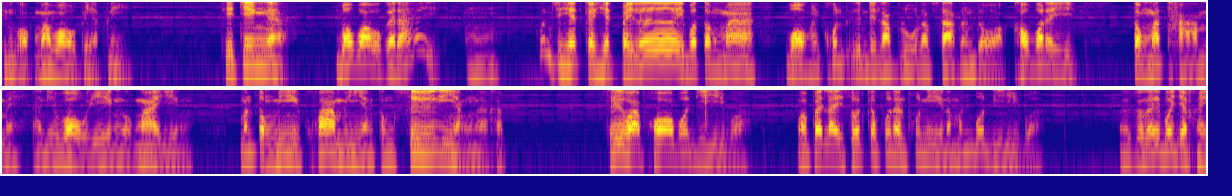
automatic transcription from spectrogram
ถึงออกมาเว้าแบบนี้ ที่จริงอะบ่เว้าก็ได้อืมคนสิเฮ็ดก็เฮ็ดไปเลยบ่ต้องมาเว้าให้คนอื่นได้รับรู้รับทราบนํดอก เขาบ่ได้ ต้องมาถามแหมอันนี้ว้าเองออกมาเอง มันต้องมีความอีหยังต้องซื้ออีหยังนะครับ ซื้อว่าพอบ่ดีบ่ว่าไปไล่สดกับผู้นั้นผู้นี้นะมันบ่ดีบ่ก็เลยบ่อยากให้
